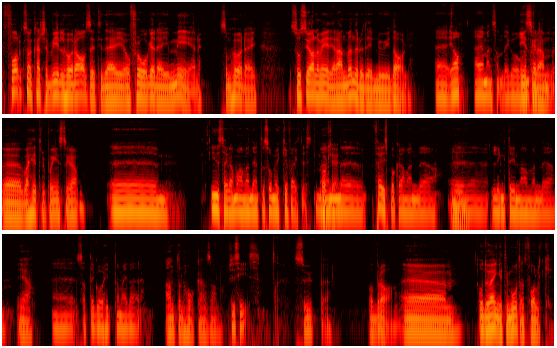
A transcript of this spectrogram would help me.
folk som kanske vill höra av sig till dig och fråga dig mer, som hör dig. Sociala medier, använder du det nu idag? Ja, jajamensan. Det går Instagram, vad heter du på Instagram? Instagram använder jag inte så mycket faktiskt. Men eh, Facebook använder jag. Mm. LinkedIn använder jag. Ja, så att det går att hitta mig där. Anton Håkansson. Precis. Super, vad bra. Ehm, och du har inget emot att folk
